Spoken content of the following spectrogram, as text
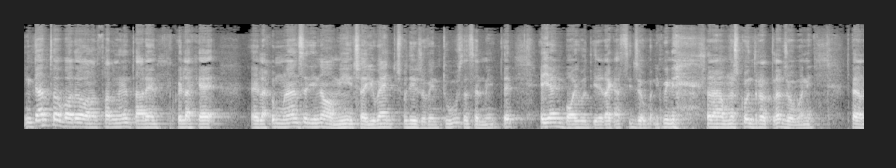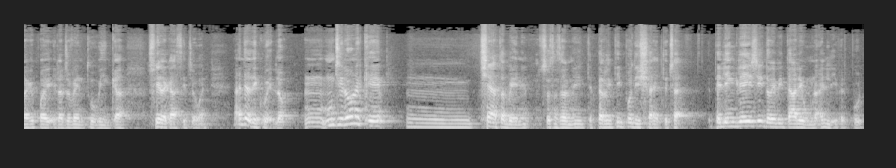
Intanto vado a farvi notare quella che è la comunanza di nomi, cioè Juventus vuol dire gioventù sostanzialmente e Young Boy vuol dire ragazzi giovani, quindi sarà uno scontro tra giovani, sperando che poi la gioventù vinca sui ragazzi giovani. Al di là di quello, mm, un girone che mm, ci è andata bene sostanzialmente per il tipo di scelte, cioè degli inglesi dovevi evitare una, il Liverpool,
